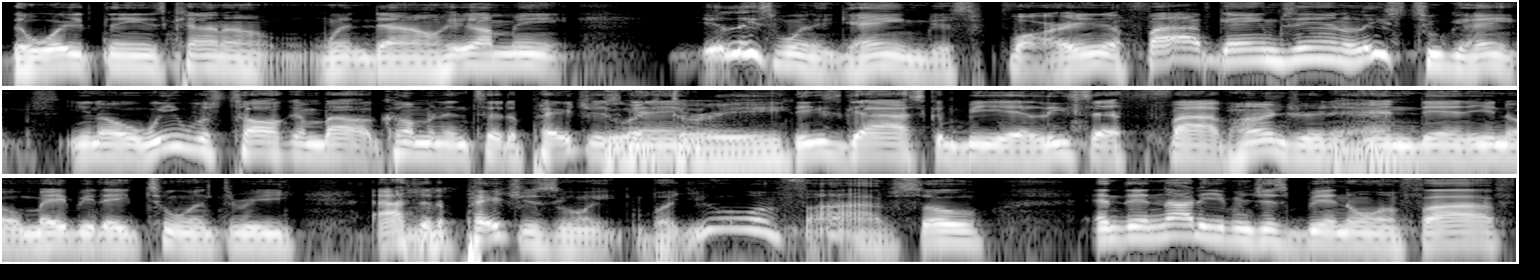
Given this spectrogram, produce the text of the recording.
the way things kind of went down here, I mean, you at least win a game this far. You know, five games in, at least two games. You know, we was talking about coming into the Patriots Two game. three. These guys could be at least at five hundred, and then you know maybe they two and three after Mm-hmm. the Patriots week. But you're on five, so and then not even just being on five.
